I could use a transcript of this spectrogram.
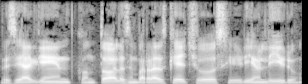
Decía alguien, con todas las embarradas que he hecho, escribiría un libro.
